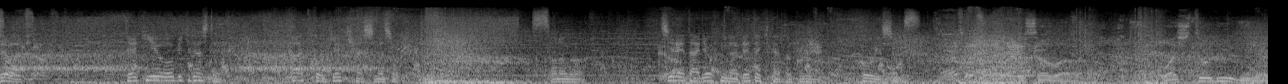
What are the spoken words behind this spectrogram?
では敵をおびき出して確固撃破しましょう。その後じれた呂布が出てきたところに包囲します餌はわしと劉備が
